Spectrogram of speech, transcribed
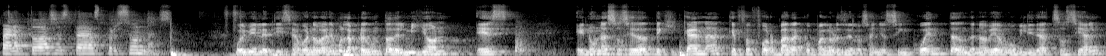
para todas estas personas. Muy bien, Leticia. Bueno, haremos la pregunta del millón. Es en una sociedad mexicana que fue formada con valores de los años 50, donde no había movilidad social,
